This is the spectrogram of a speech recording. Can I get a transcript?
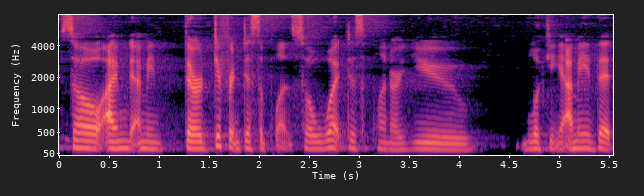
So I'm, I mean, there are different disciplines. So what discipline are you looking at? I mean, that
